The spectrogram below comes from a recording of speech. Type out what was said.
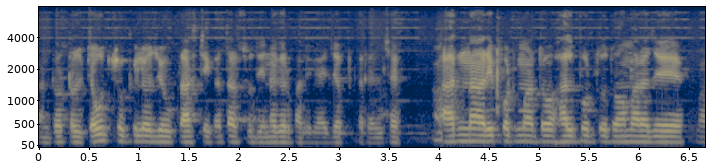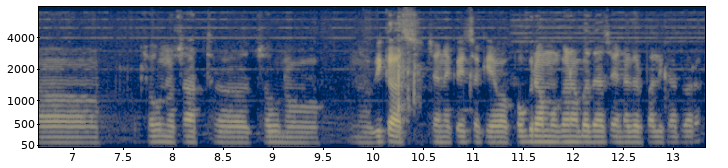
અને ટોટલ ચૌદસો કિલો જેવું પ્લાસ્ટિક અત્યાર સુધી નગરપાલિકાએ જપ્ત કરેલ છે. આજના રિપોર્ટમાં તો હાલ પૂરતું તો અમારા જે સૌનો સાથ સૌનો વિકાસ જેને કહી શકીએ એવા પ્રોગ્રામો ઘણા બધા છે નગરપાલિકા દ્વારા.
